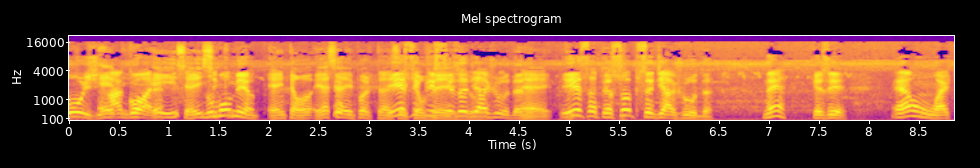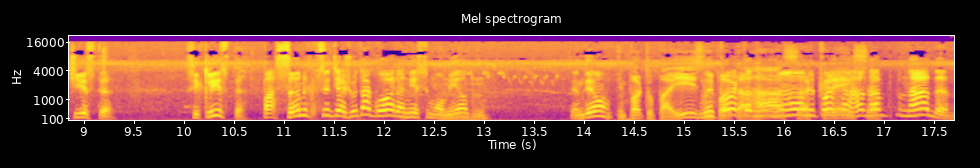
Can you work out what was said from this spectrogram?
hoje, É- agora, é isso, é isso no que- momento. É, então, essa é a importância Esse que eu precisa vejo. de ajuda, né? É, Essa pessoa precisa de ajuda, né? Quer dizer, é um artista ciclista passando que precisa de ajuda agora, nesse momento. Uhum. Entendeu? Não importa o país, não, Não importa, importa, a raça, não, não importa crença. na- nada.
